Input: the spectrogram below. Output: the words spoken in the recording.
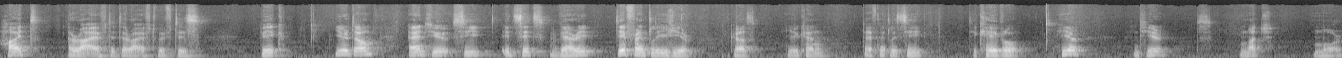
how it arrived. It arrived with this big ear dome and you see it sits very differently here because you can definitely see the cable here and here it's much more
